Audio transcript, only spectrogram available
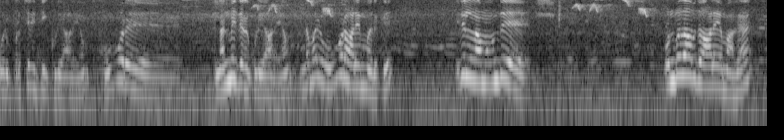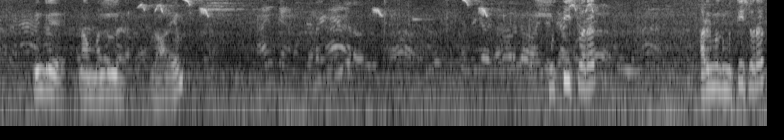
ஒரு பிரச்சனை தீர்க்கக்கூடிய ஆலயம் ஒவ்வொரு நன்மை தரக்கூடிய ஆலயம் இந்த மாதிரி ஒவ்வொரு ஆலயமும் இருக்குது இதில் நாம் வந்து ஒன்பதாவது ஆலயமாக இன்று நாம் வந்துள்ள ஒரு ஆலயம். முத்தீஸ்வரர் அருள்மிகு முத்தீஸ்வரர்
